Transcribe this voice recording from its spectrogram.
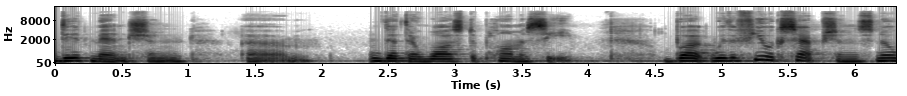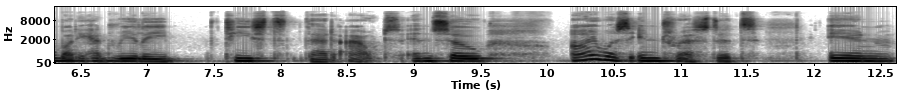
did mention um, that there was diplomacy but with a few exceptions, nobody had really teased that out. And so I was interested in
